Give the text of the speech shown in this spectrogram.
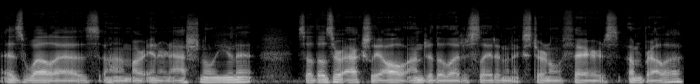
as well as um, our international unit. So those are actually all under the legislative and external affairs umbrella,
